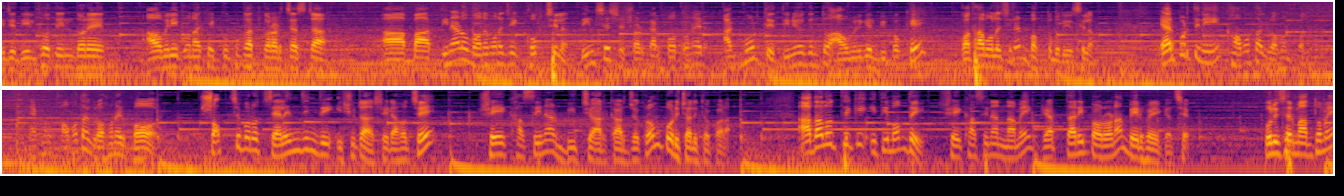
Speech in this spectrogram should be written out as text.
এই যে দীর্ঘদিন ধরে আওয়ামী লীগ ওনাকে কুকুকাত করার চেষ্টা বা তিনারও মনে মনে যে ক্ষোভ ছিলেন, দিন শেষে সরকার পতনের আগ মুহূর্তে তিনিও কিন্তু আওয়ামী লীগের বিপক্ষে কথা বলেছিলেন, বক্তব্য দিয়েছিলেন। এরপর তিনি ক্ষমতা গ্রহণ করলেন। এখন ক্ষমতা গ্রহণের পর সবচেয়ে বড় চ্যালেঞ্জিং যে ইস্যুটা সেটা হচ্ছে শেখ হাসিনার বিচার কার্যক্রম পরিচালিত করা। আদালত থেকে ইতিমধ্যেই শেখ হাসিনার নামে গ্রেপ্তারি পরোয়ানা বের হয়ে গেছে। পুলিশের মাধ্যমে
